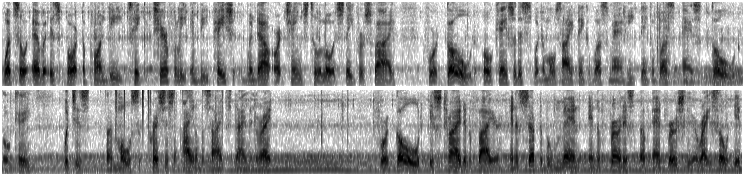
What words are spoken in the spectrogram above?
whatsoever is brought upon thee, take cheerfully and be patient when thou art changed to a lower state. Verse 5. For gold, okay, so this is what the Most High think of us, man. He think of us as gold, okay, which is the most precious item besides diamond, right? For gold is tried in the fire, and acceptable men in the furnace of adversity, all right? So if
